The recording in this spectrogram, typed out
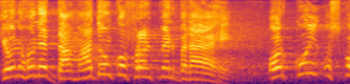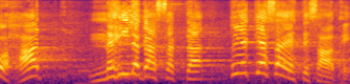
कि उन्होंने दामादों को फ्रंटमैन बनाया है और कोई उसको हाथ नहीं लगा सकता तो यह कैसा एहतसाब है?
